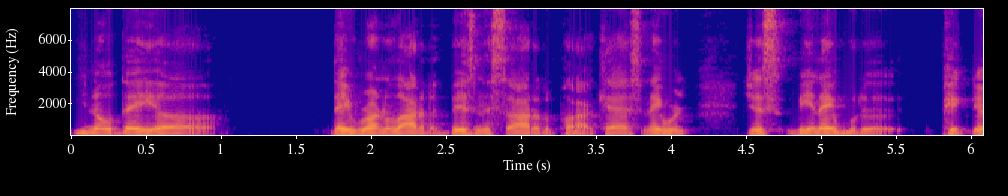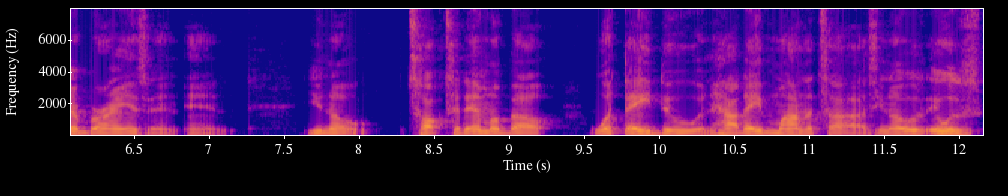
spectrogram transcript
You know, they uh they run a lot of the business side of the podcast and they were just being able to pick their brains and and you know talk to them about what they do and how they monetize you know it was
